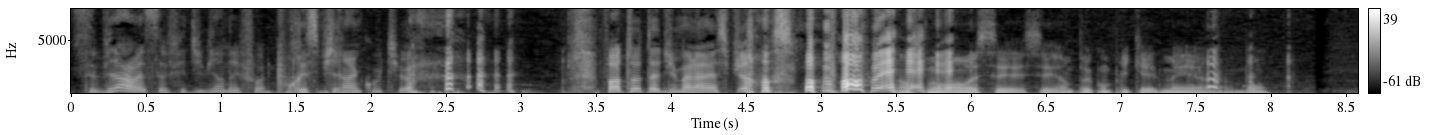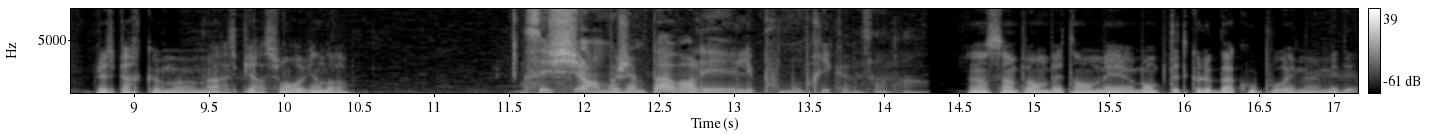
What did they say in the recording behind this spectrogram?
C'est bien, ouais, ça fait du bien des fois. Pour respirer un coup, tu vois. enfin, toi, t'as du mal à respirer en ce moment, mais. En ce moment, ouais, c'est c'est un peu compliqué, mais euh, bon. J'espère que ma, respiration reviendra. C'est chiant, moi j'aime pas avoir les, les poumons pris comme ça. enfin. Non, c'est un peu embêtant, mais euh, bon, peut-être que le Baku pourrait m'aider.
